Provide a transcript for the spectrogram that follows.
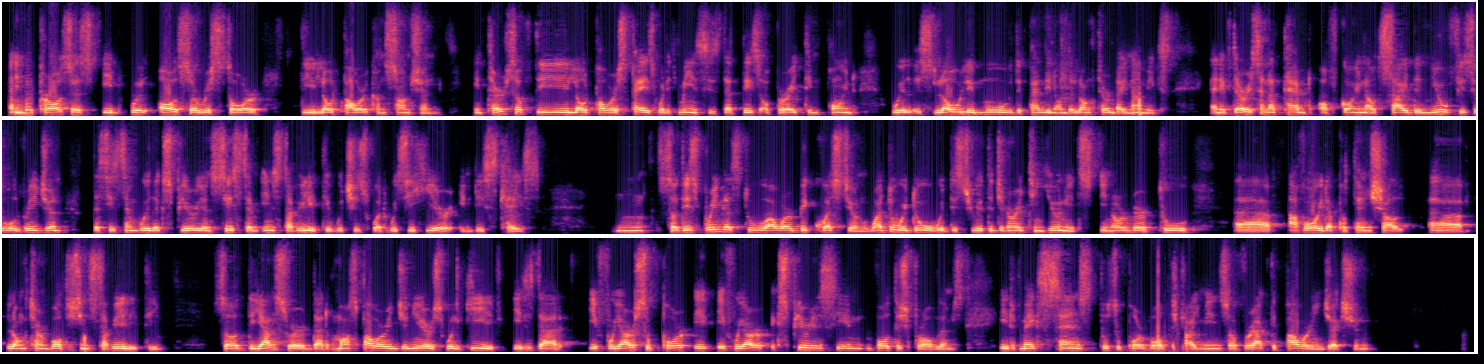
And in the process, it will also restore the load power consumption. In terms of the load power space, what it means is that this operating point will slowly move depending on the long-term dynamics. And if there is an attempt of going outside the new feasible region, the system will experience system instability, which is what we see here in this case. Mm, so this brings us to our big question. What do we do with distributed generating units in order to uh, avoid a potential uh, long-term voltage instability? So the answer that most power engineers will give is that if we are support, if we are experiencing voltage problems, it makes sense to support voltage by means of reactive power injection.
